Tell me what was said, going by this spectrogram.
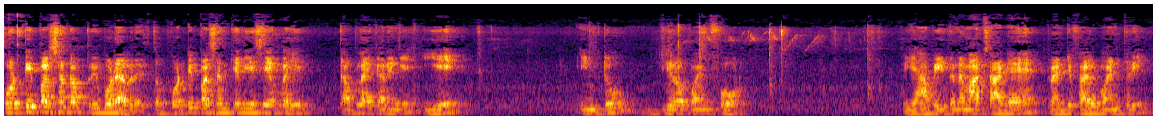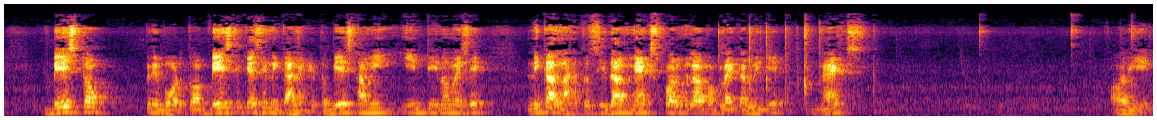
forty percent of preboard average तो फोर्टी परसेंट के लिए सेम वही अप्लाई करेंगे। ये इंटू ज़ीरो पॉइंट फोर तो यहाँ पे इतने मार्क्स आ गए हैं twenty five point three best of preboard तो अब बेस्ट कैसे निकालेंगे? तो बेस्ट हम इन तीनों में से निकालना है तो सीधा मैक्स फॉर्मूला आप अप्लाई कर लीजिए। मैक्स और ये।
